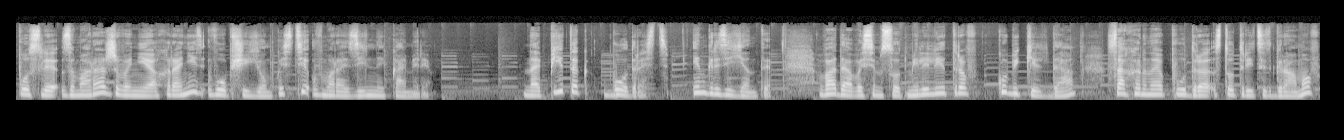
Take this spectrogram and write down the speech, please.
После замораживания хранить в общей емкости в морозильной камере. Напиток «Бодрость». Ингредиенты. Вода 800 мл, кубики льда, сахарная пудра 130 граммов,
